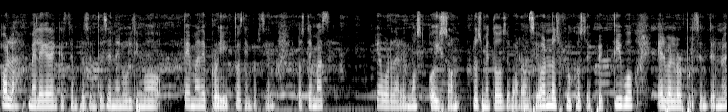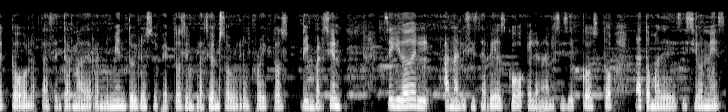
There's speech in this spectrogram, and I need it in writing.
Hola, me alegra que estén presentes en el último tema de proyectos de inversión. Los temas que abordaremos hoy son los métodos de evaluación, los flujos de efectivo, el valor presente neto, la tasa interna de rendimiento y los efectos de inflación sobre los proyectos de inversión, seguido del análisis de riesgo, el análisis de costo, la toma de decisiones,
